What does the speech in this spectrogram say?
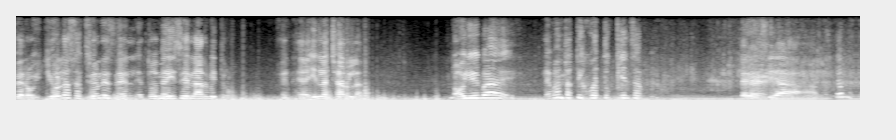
pero yo las acciones de él, entonces me dice el árbitro, en- ahí en la charla, no, yo iba, levántate hijo de tu, quién sabe. Le decía, a Cuauhtémoc.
